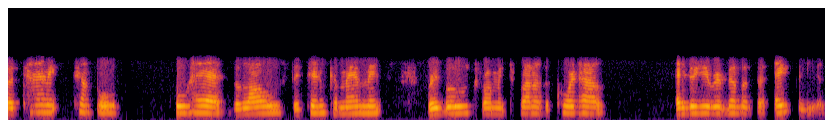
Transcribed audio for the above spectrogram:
satanic temple who had the laws, the Ten Commandments, removed from in front of the courthouse? And do you remember the atheist,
